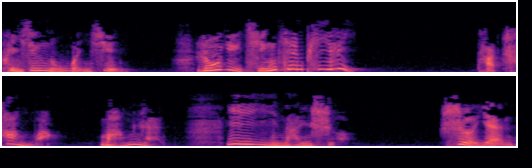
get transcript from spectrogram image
裴兴奴闻讯，如遇晴天霹雳。他怅惘茫然，依依难舍，设宴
